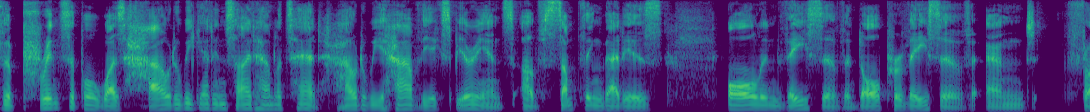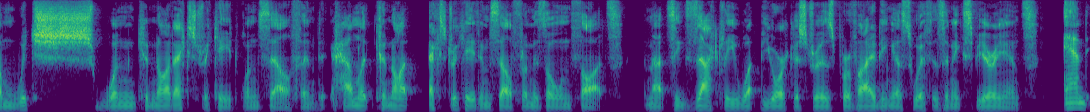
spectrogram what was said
The principle was how do we get inside Hamlet's head? How do we have the experience of something that is all invasive and all pervasive and from which one cannot extricate oneself, and Hamlet cannot extricate himself from his own thoughts. And that's exactly what the orchestra is providing us with as an experience. And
